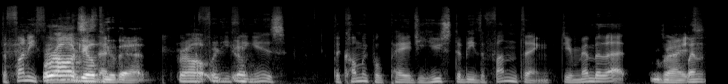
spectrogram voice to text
the funny thing We're all guilty that, of that. We're all, the funny thing is, the comic book page used to be the fun thing. Do you remember that? Right. When,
